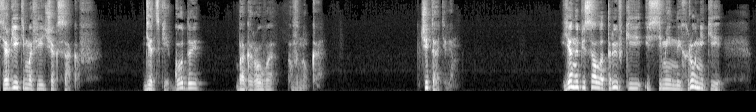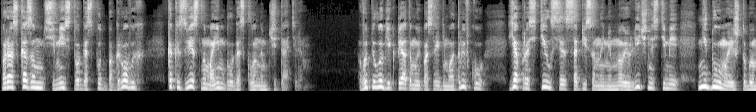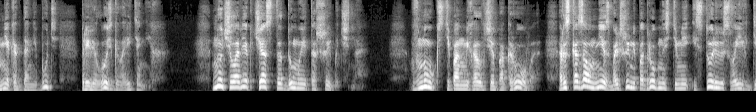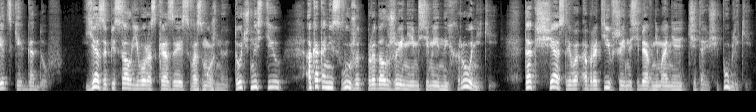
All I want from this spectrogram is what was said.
Сергей Тимофеевич Аксаков. Детские годы Багрова внука. Читателям. Я написал отрывки из семейной хроники по рассказам семейства господ Багровых, как известно моим благосклонным читателям. В эпилоге к пятому и последнему отрывку – я простился с описанными мною личностями, не думая, чтобы мне когда-нибудь привелось говорить о них. Но человек часто думает ошибочно. Внук Степана Михайловича Багрова рассказал мне с большими подробностями историю своих детских годов. Я записал его рассказы с возможной точностью а как они служат продолжением семейной хроники, так счастливо обратившей на себя внимание читающей публики,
